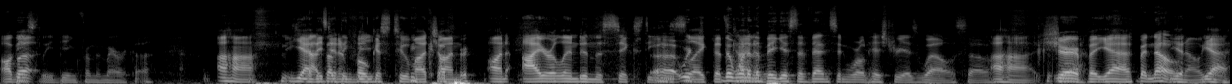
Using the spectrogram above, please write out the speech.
Obviously, being from America. Uh huh. Yeah, they didn't focus too much on cover. on Ireland in the '60s. Uh, like that's the one of the biggest events in world history as well. So, Uh huh. Sure, Yeah. but yeah, but no, you know, yeah,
